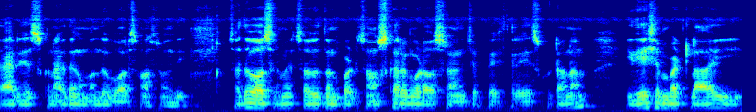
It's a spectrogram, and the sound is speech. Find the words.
తయారు చేసుకుని ఆ విధంగా ముందుకు పోవాల్సిన అవసరం ఉంది. చదువు అవసరమే చదువుతో పాటు సంస్కారం కూడా అవసరం అని చెప్పేసి తెలియజేసుకుంటున్నాను. ఈ దేశం పట్ల ఈ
